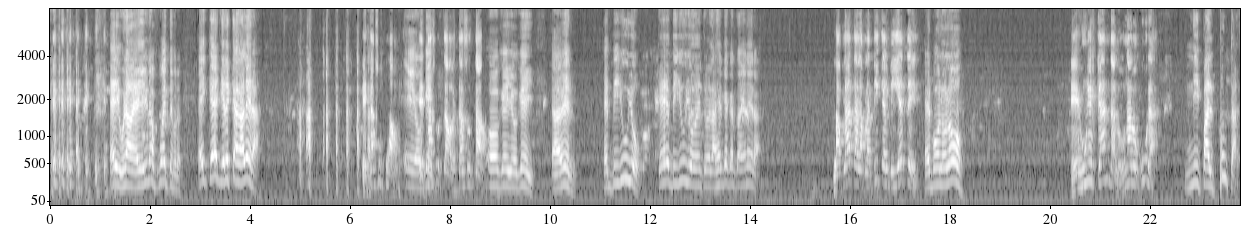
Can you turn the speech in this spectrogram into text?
Ey, una, una fuerte, pero. Ey, ¿qué? ¿Tienes cagalera? Está asustado. Eh. Está asustado, está asustado. Ok, ok. A ver, el billuyo. ¿Qué es el billuyo dentro de la jerga cartagenera? La plata, la platica, el billete. El bololó, Es un escándalo, una locura. ni palputas.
